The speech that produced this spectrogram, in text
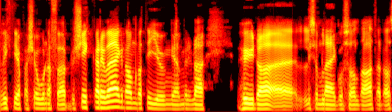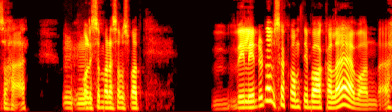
viktiga personer för. Du skickar iväg dem då till djungeln med dina hyrda eh, liksom legosoldater då så här. Mhm. Och liksom man är som, som att vill inte de ska komma tillbaka levande?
